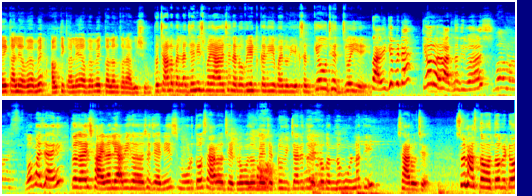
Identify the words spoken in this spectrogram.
ગઈકાલે હવે અમે આવતીકાલે હવે અમે કલર કરાવીશું. તો ચાલો પહેલા જેનિશભાઈ આવે છે ને એનો વેટ કરીએ ભાઈનું રિએક્શન કેવું છે જોઈએ. આવી ગયો બેટા? કેવો રહ્યો આજનો દિવસ? બહુ મજા આવી? તો ગાઈસ ફાઇનલી આવી ગયો છે જેનિસ મૂડ તો સારો છે એટલો બધો મેં જેટલું વિચાર્યું હતું એટલો ગંદો મૂડ નથી. સારું છે. શું નાસ્તો હતો બેટો?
